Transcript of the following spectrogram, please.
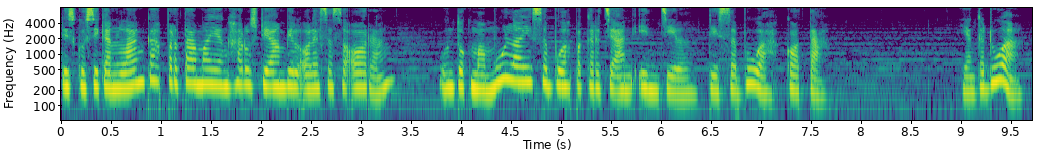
diskusikan langkah pertama yang harus diambil oleh seseorang untuk memulai sebuah pekerjaan Injil di sebuah kota. Yang kedua,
